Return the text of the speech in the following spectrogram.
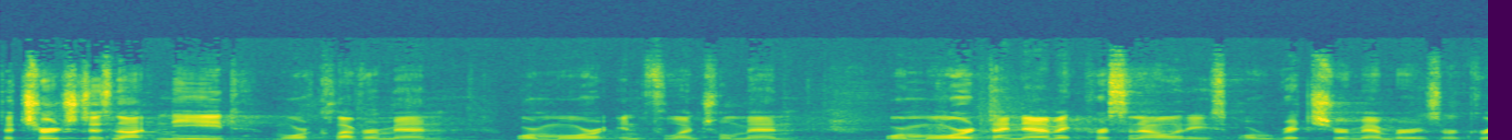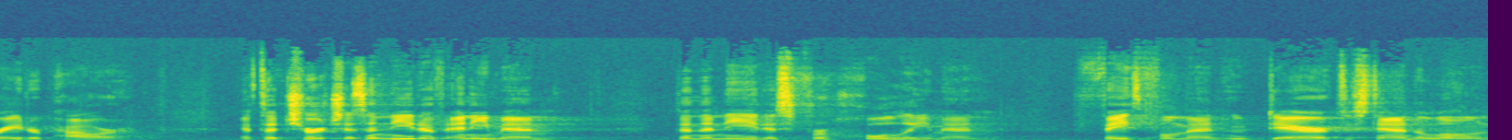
the church does not need more clever men or more influential men or more dynamic personalities or richer members or greater power. If the church is in need of any men, then the need is for holy men, faithful men who dare to stand alone,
